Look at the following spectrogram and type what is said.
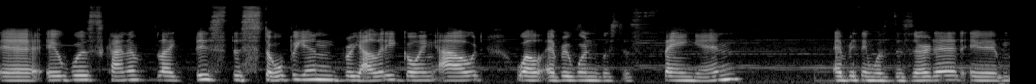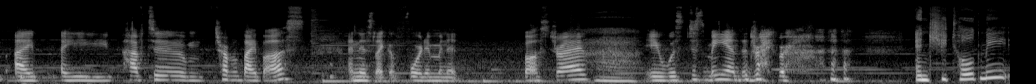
Uh, it was kind of like this dystopian reality going out while everyone was just staying in. Everything was deserted. Um, I I have to um, travel by bus, and it's like a forty minute bus drive. it was just me and the driver. and she told me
